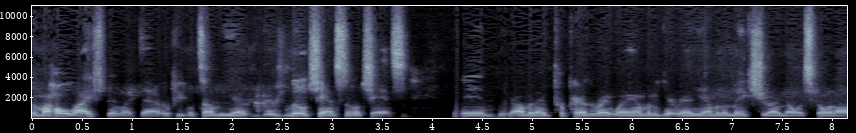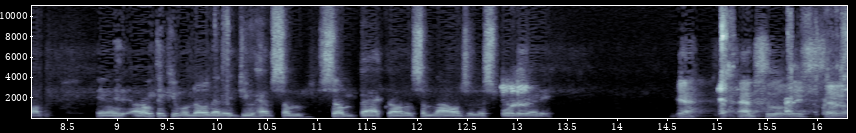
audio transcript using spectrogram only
but my whole life's been like that, where people tell me, yeah, there's little chance, little chance. And you know, I'm going to prepare the right way. I'm going to get ready. I'm going to make sure I know what's going on. And I, I don't think people know that I do have some some background and some knowledge in this sport already. Yeah, absolutely. So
